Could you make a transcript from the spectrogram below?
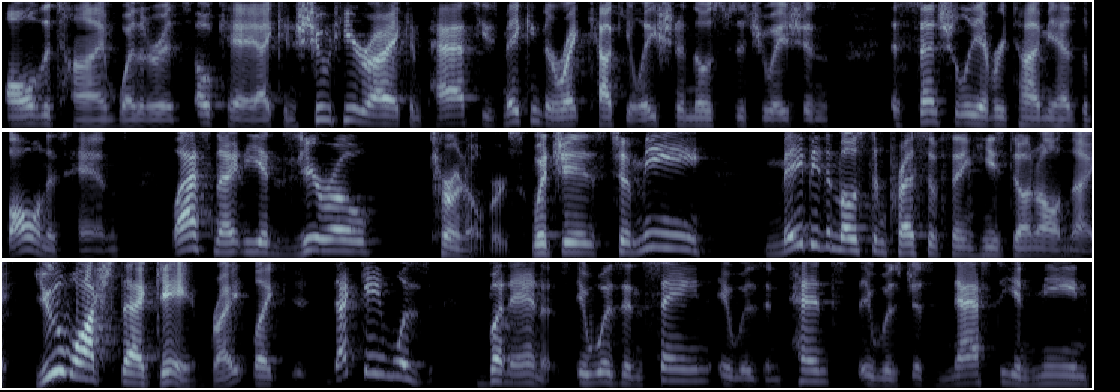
all the time, whether it's okay, I can shoot here or I can pass. He's making the right calculation in those situations essentially every time he has the ball in his hands. Last night, he had zero turnovers, which is to me maybe the most impressive thing he's done all night. You watched that game, right? Like that game was bananas. It was insane. It was intense. It was just nasty and mean.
